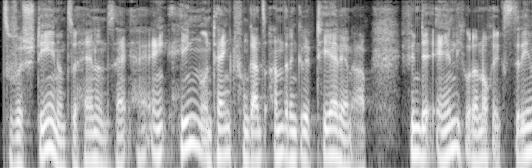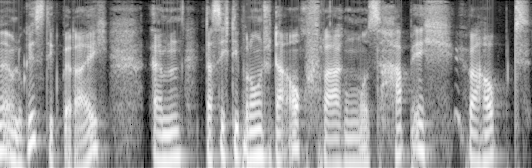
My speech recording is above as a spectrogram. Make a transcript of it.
zu verstehen und zu handeln. Es hing und hängt von ganz anderen Kriterien ab. Ich finde ähnlich oder noch extremer im Logistikbereich, ähm, dass sich die Branche da auch fragen muss, habe ich überhaupt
